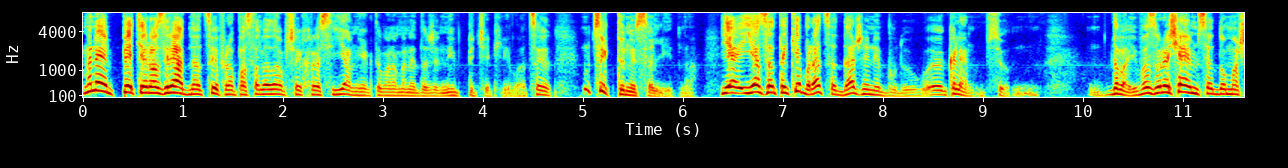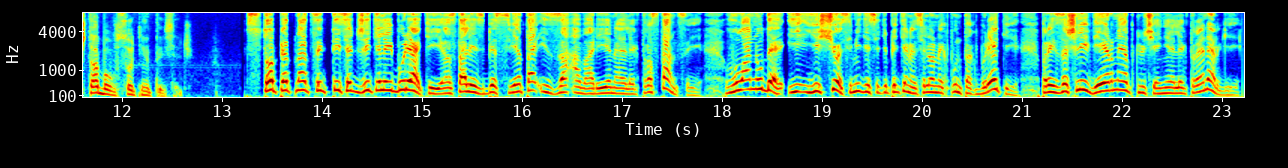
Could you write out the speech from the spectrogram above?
Мене п'ятирозрядна цифра пострадавших росіян, як то вона мене навіть не впечатлила. Це, ну, це як-то не солідно. Я, я за таке братися навіть не буду. Е, Колян, все. Давай, возвращаємося до масштабу в сотні тисяч. 115 тысяч жителей Бурятии остались без света из-за аварии на электростанции. В Улан-Удэ и еще 75 населенных пунктах Бурятии произошли веерные отключения электроэнергии.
